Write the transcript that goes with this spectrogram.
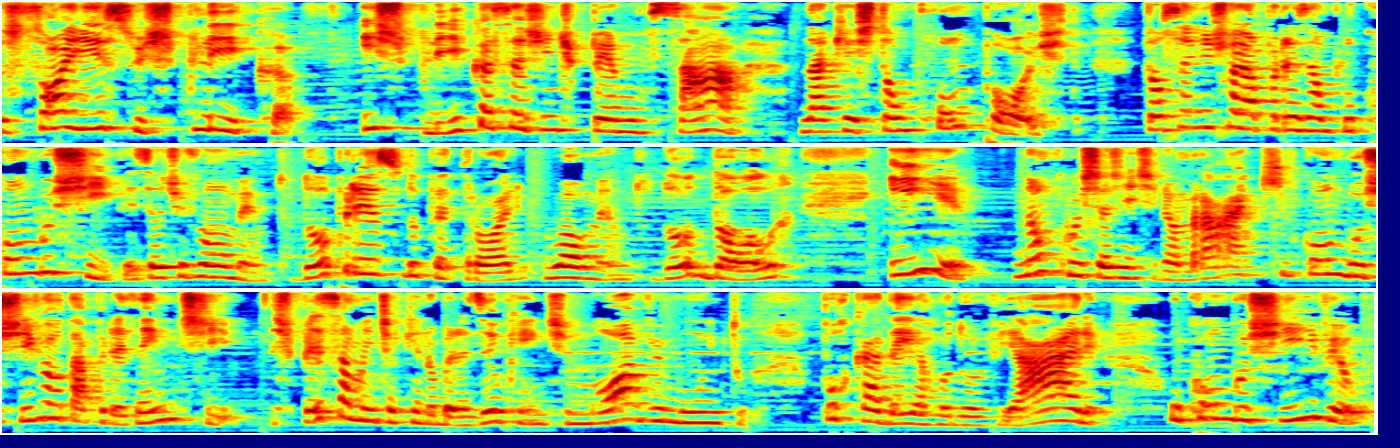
só isso explica? Explica se a gente pensar na questão composta. Então, se a gente olhar, por exemplo, combustíveis, eu tive um aumento do preço do petróleo, o aumento do dólar, e não custa a gente lembrar que combustível está presente, especialmente aqui no Brasil, que a gente move muito por cadeia rodoviária, o combustível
